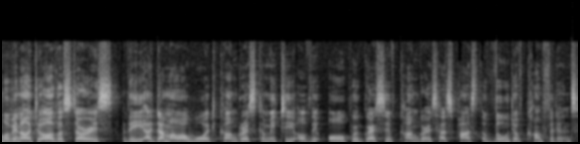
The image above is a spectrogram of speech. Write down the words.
Moving on to other stories, the Adamawa Ward Congress Committee of the All Progressive Congress has passed a vote of confidence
